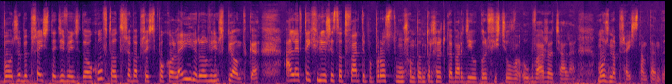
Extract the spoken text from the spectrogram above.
bo żeby przejść te dziewięć dołków, to trzeba przejść po kolei, również piątkę. Ale w tej chwili już jest otwarty, po prostu muszą tam troszeczkę bardziej golfiści uwa- uważać, ale można przejść tamtędy.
